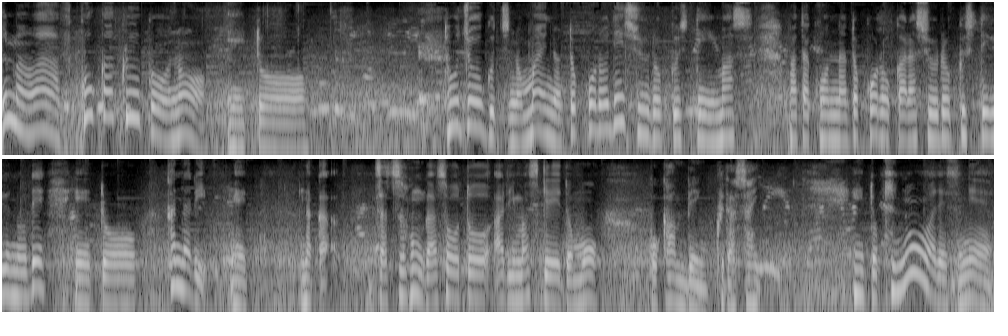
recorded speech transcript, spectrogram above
今は福岡空港のえっ、ー、と搭乗口の前のところで収録しています。またこんなところから収録しているのでえっ、ー、とかなり、えなんか雑音が相当ありますけれどもご勘弁ください。えっ、ー、と、昨日はですね、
